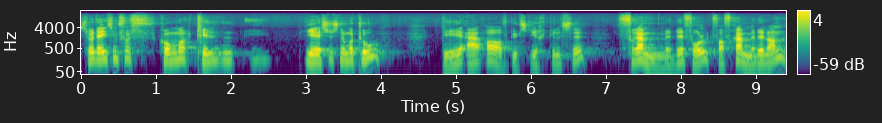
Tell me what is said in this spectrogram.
Så de som kommer til Jesus nummer to, det er avgudsdyrkelse, fremmede folk fra fremmede land.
